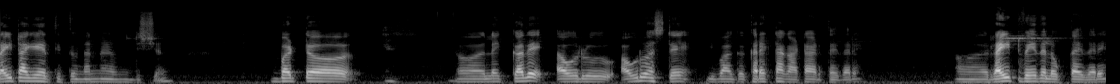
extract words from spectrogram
ರೈಟ್ ಆಗೇ ಇರ್ತಿತ್ತು ನನ್ನ ಒಂದು ಡಿಸಿಷನ್ ಬಟ್ ಲೈಕ್ ಅದೇ ಅವರು ಅವರು ಅಷ್ಟೇ ಇವಾಗ ಕರೆಕ್ಟಾಗಿ ಆಟ ಆಡ್ತಾ ಇದ್ದಾರೆ. ರೈಟ್ ವೇದಲ್ಲಿ ಹೋಗ್ತಾ ಇದ್ದಾರೆ.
